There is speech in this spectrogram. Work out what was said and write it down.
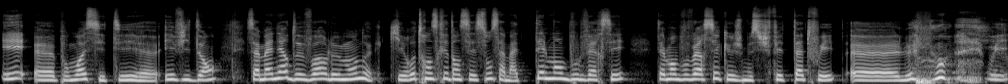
et euh, pour moi, c'était euh, évident. Sa manière de voir le monde, qui est retranscrite dans ses sons, ça m'a tellement bouleversée, tellement bouleversée que je me suis fait tatouer euh, le nom, oui,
